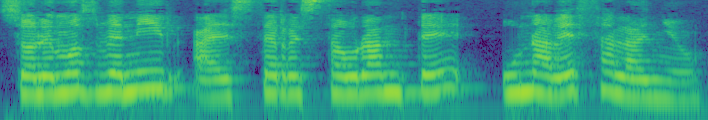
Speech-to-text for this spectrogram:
Solemos venir a este restaurante una vez al año.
